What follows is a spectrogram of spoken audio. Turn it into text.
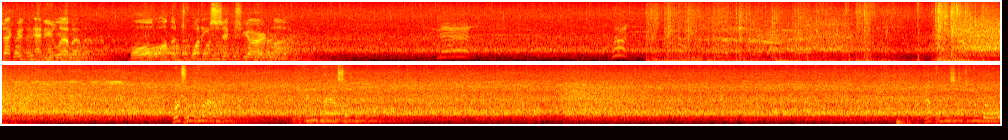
Second and 11. Ball on the 26-yard line. After the goal.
